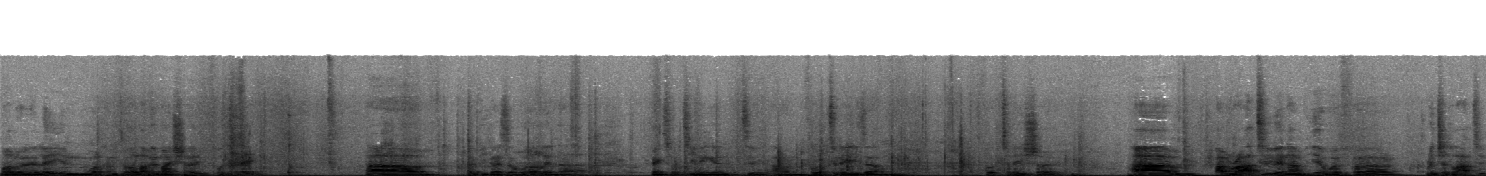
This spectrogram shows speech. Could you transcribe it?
Malolele and welcome to our Lave Mai show for today. Um, hope you guys are well and uh, thanks for tuning in to um, for today's um, for today's show. Um, I'm Ratu and I'm here with uh, Richard Latu.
